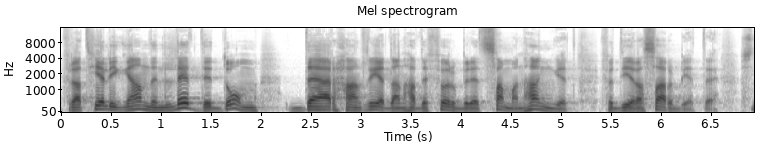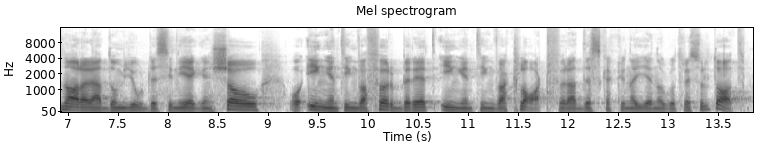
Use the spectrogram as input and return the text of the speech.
för att heliganden ledde dem där han redan hade förberett sammanhanget för deras arbete. Snarare att de gjorde sin egen show och ingenting var förberett, ingenting var klart för att det ska kunna ge något resultat.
